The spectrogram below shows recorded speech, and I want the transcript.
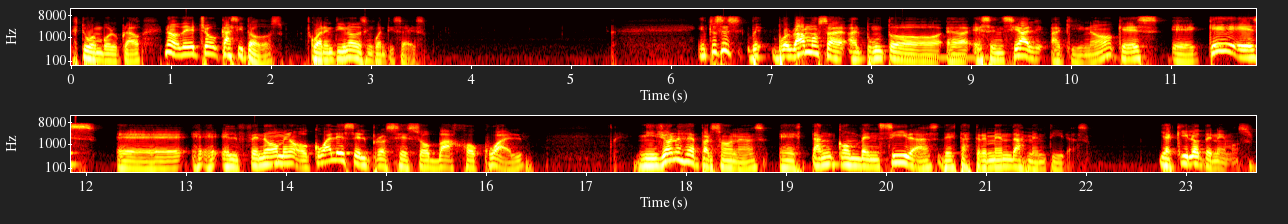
estuvo involucrado. No, de hecho, casi todos, 41 de 56. Entonces, volvamos al punto esencial aquí, ¿no? Que es, ¿qué es eh, el fenómeno o cuál es el proceso bajo cual millones de personas están convencidas de estas tremendas mentiras. Y aquí lo tenemos.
